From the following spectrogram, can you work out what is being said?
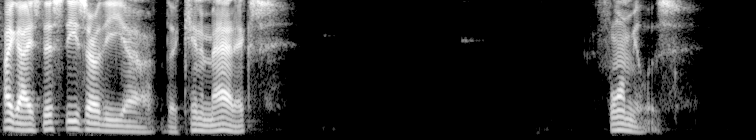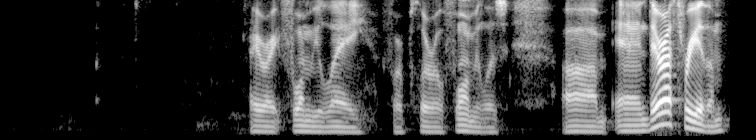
Hi guys, this these are the uh, the kinematics formulas. I write formulae for plural formulas, um, and there are three of them.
